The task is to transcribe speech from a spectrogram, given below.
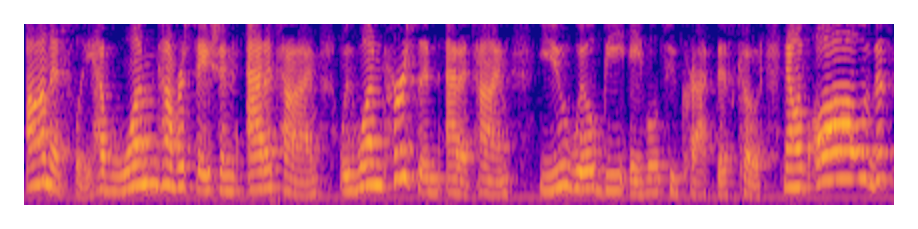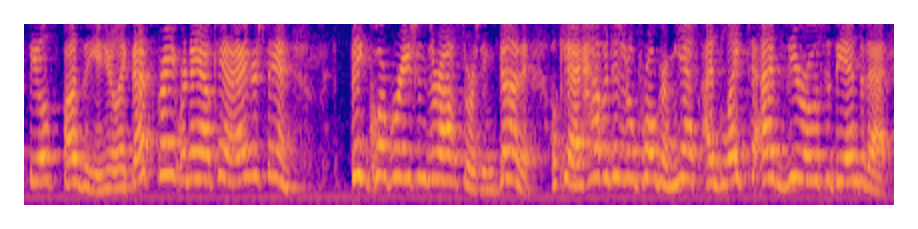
honestly have one conversation at a time with one person at a time, you will be able to crack this code. Now, if all of this feels fuzzy and you're like, that's great, Renee, okay, I understand. Big corporations are outsourcing. Got it. Okay, I have a digital program. Yes, I'd like to add zeros at the end of that.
